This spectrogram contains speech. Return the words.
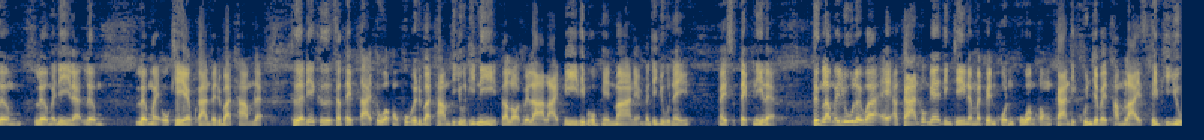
เริ่มเริ่มไม่นี่แล้วเริ่มเริ่มไม่โอเคกับการปฏิบัติธรรมแล้วคืออันนี้คือ step ตายตัวของผู้ปฏิบัติธรรมที่อยู่ที่นี่ ตลอดเวลาหลายปีที่ผมเห็นมาเนี่ยมันจะอยู่ในในสเต็ปนี้แหละ ซึ่งเราไม่รู้เลยว่าไออาการพวกนี้จริงๆเนี่ยมันเป็นผลพวงของการที่คุณจะไปทำลาย CPU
